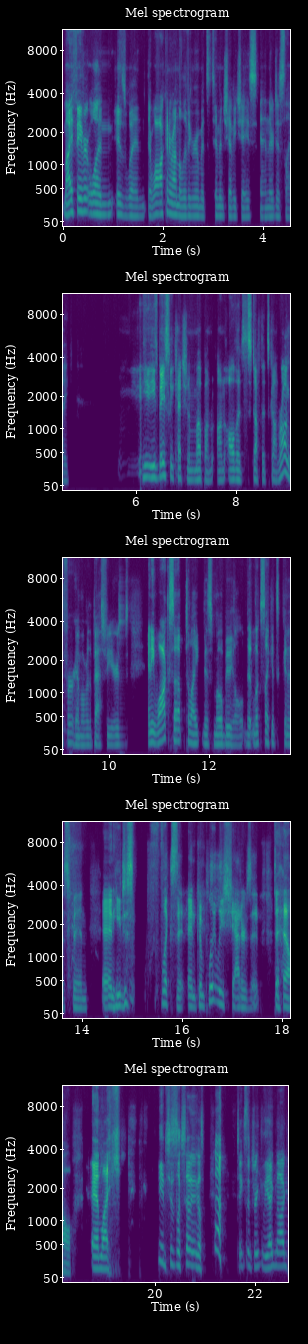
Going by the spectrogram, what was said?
My favorite one is when they're walking around the living room. It's Tim and Chevy Chase, and they're just like, he's basically catching him up on on all the stuff that's gone wrong for him over the past few years. And he walks up to like this mobile that looks like it's gonna spin, and he just flicks it and completely shatters it to hell. And like he just looks at it and goes, "Huh," takes a drink of the eggnog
